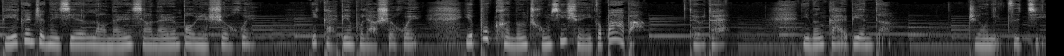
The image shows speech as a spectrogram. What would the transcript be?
别跟着那些老男人、小男人抱怨社会，你改变不了社会，也不可能重新选一个爸爸，对不对？你能改变的，只有你自己。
